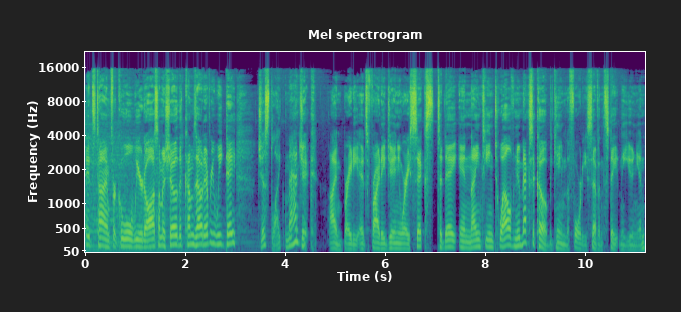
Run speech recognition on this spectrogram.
It's time for Cool, Weird, Awesome, a show that comes out every weekday just like magic. I'm Brady. It's Friday, January 6th. Today in 1912, New Mexico became the 47th state in the Union.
